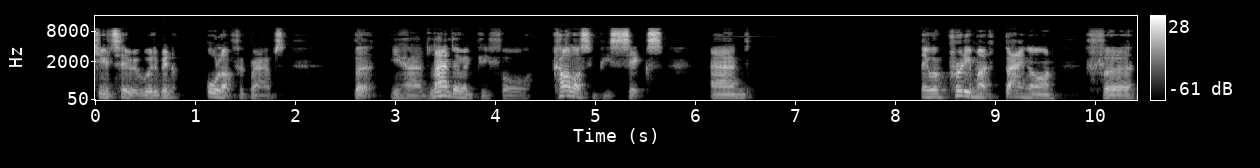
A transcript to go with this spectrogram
Q2, it would have been all up for grabs. But you had Lando in P4, Carlos in P6, and they were pretty much bang on for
